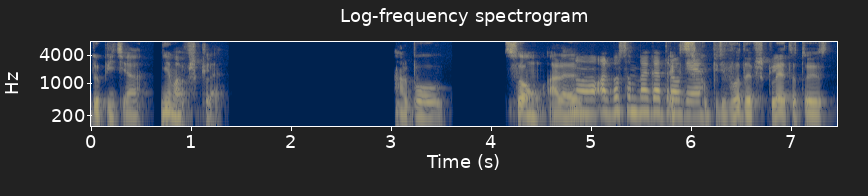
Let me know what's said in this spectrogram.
do picia, nie ma w szkle. Albo są, ale No, albo są mega jak chcesz drogie. kupić wodę w szkle, to to jest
